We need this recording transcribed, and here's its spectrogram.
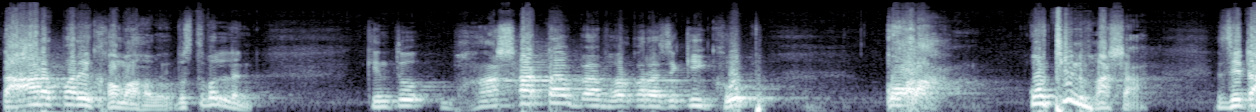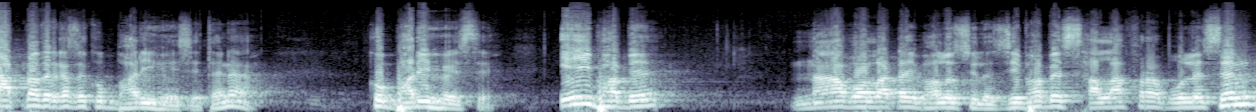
তারপরে ক্ষমা হবে, বুঝতে পারলেন? কিন্তু ভাষাটা ব্যবহার করা হচ্ছে কি? খুব কড়া, কঠিন ভাষা, যেটা আপনাদের কাছে খুব ভারী হয়েছে, তাই না? খুব ভারী হয়েছে। এইভাবে না বলাটাই ভালো ছিল। যেভাবে সালাফরা বলেছেন,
